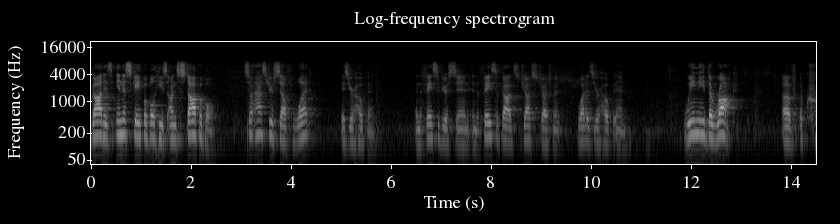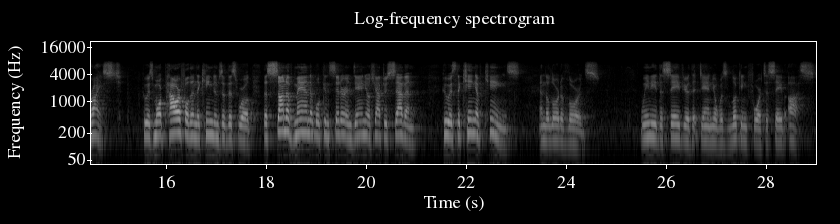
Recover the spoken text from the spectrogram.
God is inescapable, He's unstoppable. So ask yourself, what is your hope in? In the face of your sin, in the face of God's just judgment, what is your hope in? We need the rock of Christ, who is more powerful than the kingdoms of this world, the Son of Man that we'll consider in Daniel chapter 7 who is the King of kings and the Lord of lords. We need the Savior that Daniel was looking for to save us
